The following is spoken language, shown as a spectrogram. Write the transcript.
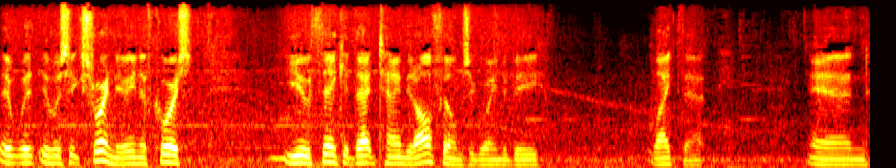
it was it was extraordinary, and of course, you think at that time that all films are going to be like that, and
